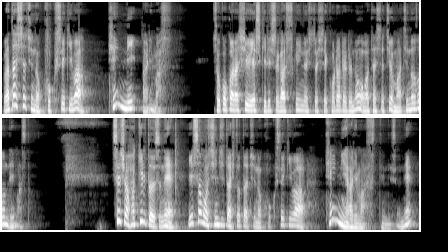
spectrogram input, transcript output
私たちの国籍は天にあります。そこから主イエス・キリストが救い主として来られるのを私たちは待ち望んでいますと。聖書ははっきりとですね、イエス様を信じた人たちの国籍は天にありますって言うんですよね。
